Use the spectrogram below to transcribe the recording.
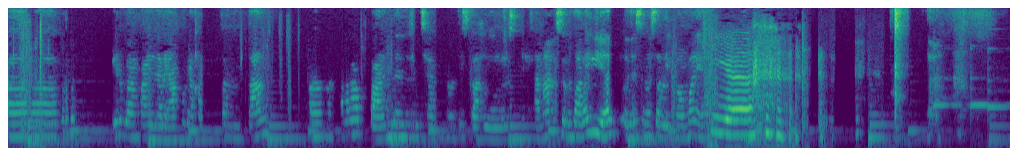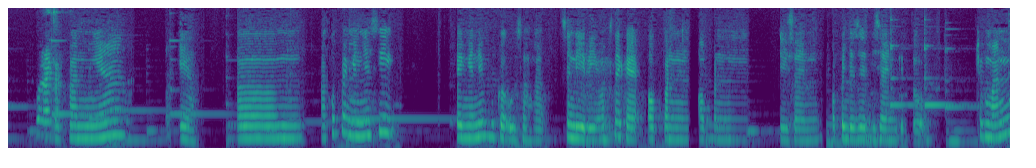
Uh, terakhir barangkali dari aku ya tentang uh, harapan dan rencana nanti setelah lulus nih. Karena sebentar lagi ya udah semester lima mah ya. Iya. nah, Harapannya, iya. Um, aku pengennya sih pengennya buka usaha sendiri maksudnya kayak open open desain open jasa desain gitu. Cuman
